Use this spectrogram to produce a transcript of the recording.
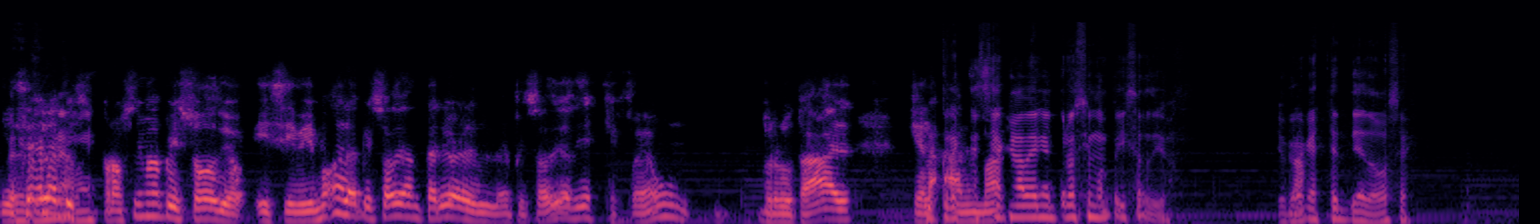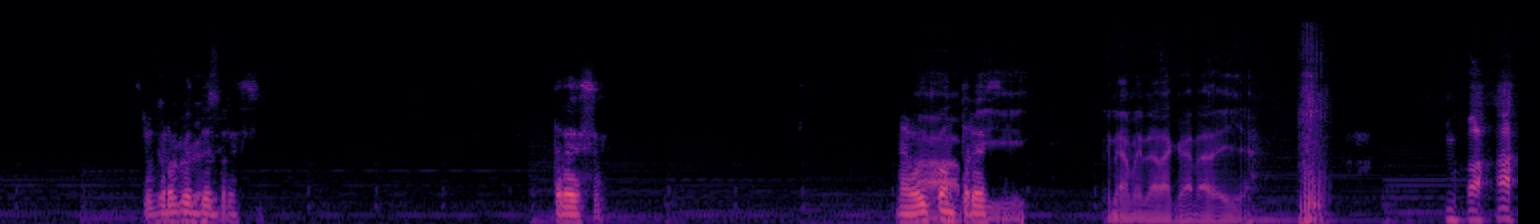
Y ese es el próximo episodio. Y si vimos el episodio anterior, el episodio 10, que fue un brutal, que la que se acabe en el próximo episodio? Yo creo que este es de 12. Yo, creo, que, es de 13. 13. Me voy con 13. Mira, mira la cara de ella.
